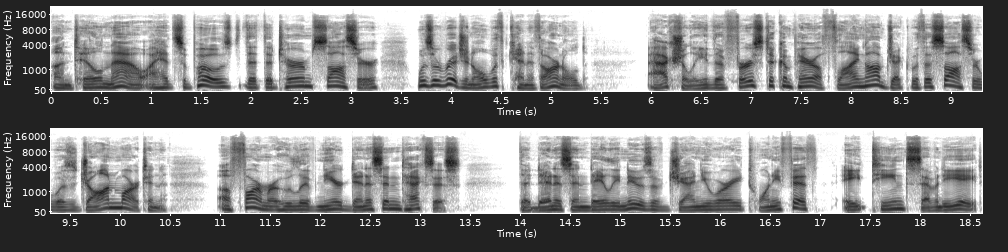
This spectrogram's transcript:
Until now, I had supposed that the term saucer was original with Kenneth Arnold. Actually, the first to compare a flying object with a saucer was John Martin, a farmer who lived near Denison, Texas. The Denison Daily News of January 25, 1878,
